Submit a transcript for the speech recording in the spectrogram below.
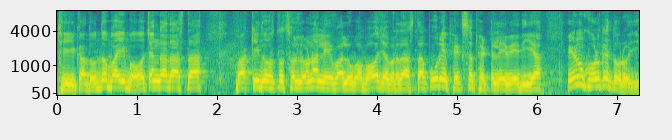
ਠੀਕ ਆ ਦੁੱਧ ਬਾਈ ਬਹੁਤ ਚੰਗਾ ਦੱਸਦਾ। ਬਾਕੀ ਦੋਸਤੋ ਥੱਲੋਂ ਨਾ ਲੇਵਾ ਲੂਵਾ ਬਹੁਤ ਜ਼ਬਰਦਸਤ ਆ ਪੂਰੇ ਫਿਕਸ ਫਿੱਟ ਲੇਵੇ ਦੀ ਆ। ਇਹਨੂੰ ਖੋਲ ਕੇ ਤੋਰੋ ਜੀ।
